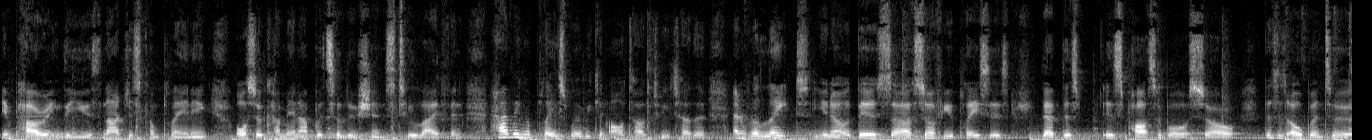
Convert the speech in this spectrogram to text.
empowering the youth, not just complaining, also coming up with solutions to life and having a place where we can all talk to each other and relate. You know, there's uh, so few places that this is possible. So this is open to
